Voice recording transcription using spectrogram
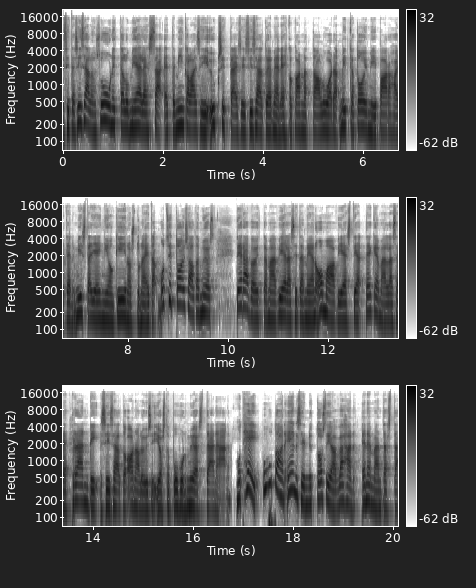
sitä sisällön suunnittelu mielessä, että minkälaisia yksittäisiä sisältöjä meidän ehkä kannattaa luoda, mitkä toimii parhaiten, mistä jengi on kiinnostuneita, mutta sitten toisaalta myös terävöittämään vielä sitä meidän omaa viestiä tekemällä se brändisisältöanalyysi, josta puhun myös tänään. Mutta hei, puhutaan ensin nyt tosiaan vähän enemmän tästä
